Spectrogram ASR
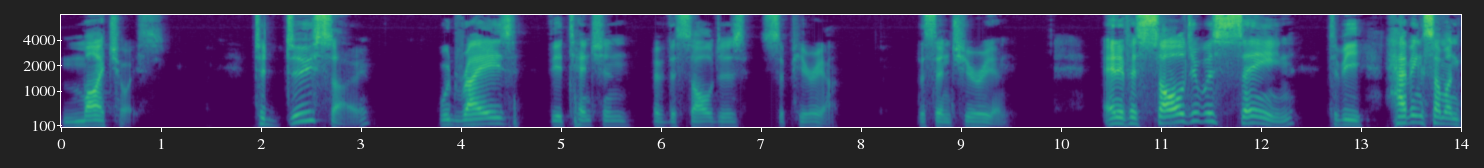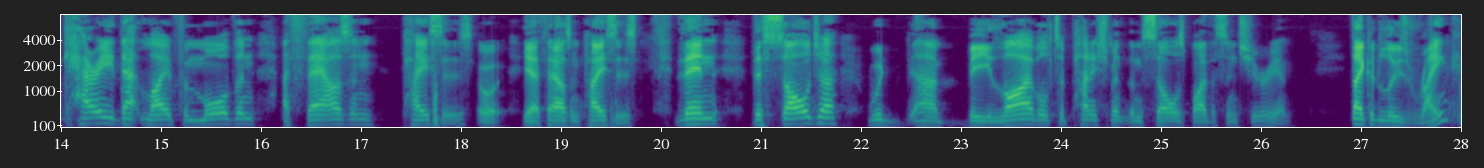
My choice. To do so would raise the attention of the soldier's superior, the centurion. And if a soldier was seen to be having someone carry that load for more than a thousand paces, or yeah, a thousand paces, then the soldier would uh, be liable to punishment themselves by the centurion. They could lose rank.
